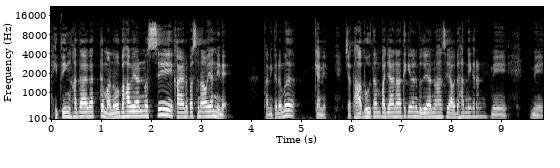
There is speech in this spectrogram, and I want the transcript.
හිතින් හදාගත්ත මනෝභාවයන් ඔස්සේ කායानुපසනාව යන්නේ නැහැ. තනිකරම කියන්නේ යථා භූතම් පජානාති කියලානේ බුදුන් වහන්සේ අවධාරණය කරන්නේ. මේ මේ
